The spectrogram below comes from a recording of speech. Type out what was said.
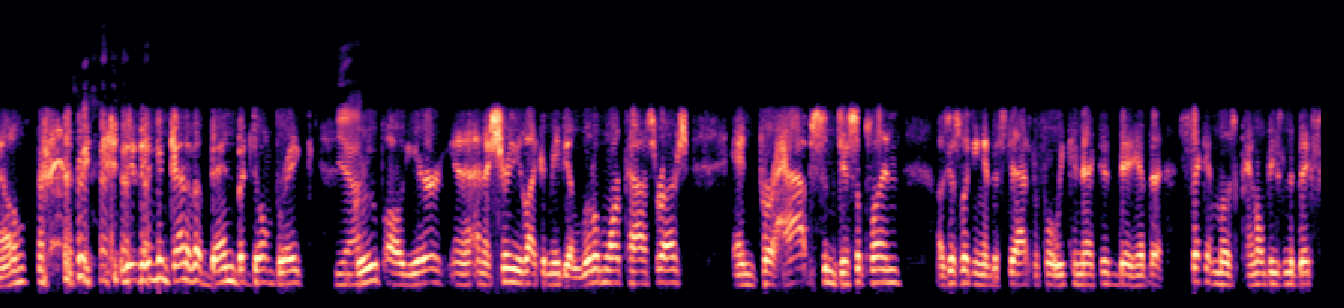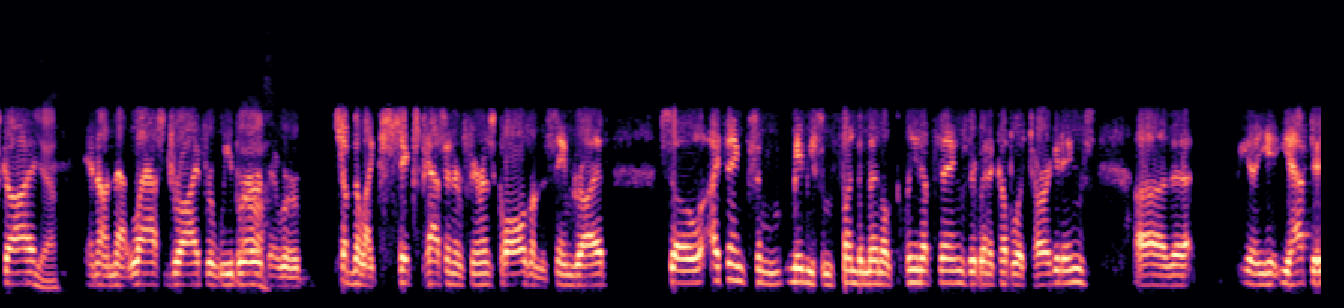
No, they've been kind of a bend but don't break yeah. group all year, and I sure you'd like maybe a little more pass rush and perhaps some discipline. I was just looking at the stats before we connected. They have the second most penalties in the Big Sky. Yeah. And on that last drive for Weber, oh. there were something like six pass interference calls on the same drive. So I think some maybe some fundamental cleanup things. There've been a couple of targetings uh, that you know you, you have to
